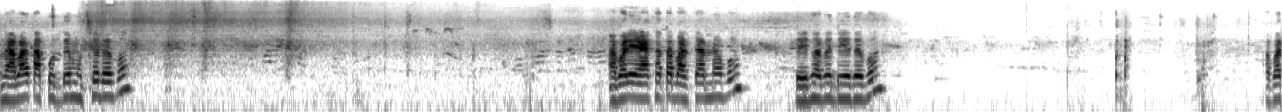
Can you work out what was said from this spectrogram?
আমি আবার কাপড় দিয়ে মুছে দেবো। আবার এক হাতা বাটার নেব তো এইভাবে দিয়ে দেব। আবার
